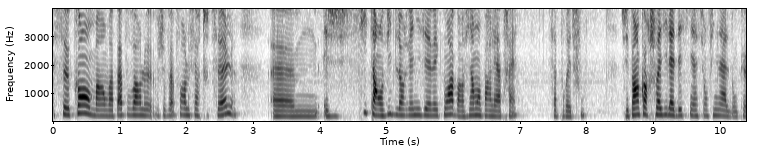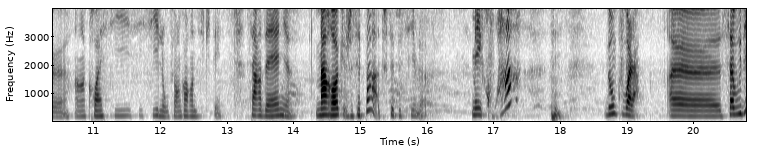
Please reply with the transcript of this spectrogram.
ce camp, ben, on va pas pouvoir le, je ne vais pas pouvoir le faire toute seule. Euh, et si tu as envie de l'organiser avec moi, ben, viens m'en parler après. Ça pourrait être fou. J'ai pas encore choisi la destination finale, donc euh, hein, Croatie, Sicile, on peut encore en discuter. Sardaigne, Maroc, je sais pas, tout est possible. Mais quoi? Donc voilà, euh, ça vous dit?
